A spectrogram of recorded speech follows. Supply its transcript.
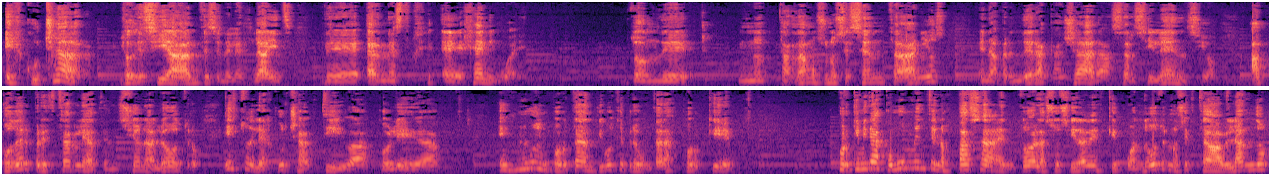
Escuchar, lo decía antes en el slides de Ernest eh, Hemingway, donde tardamos unos 60 años en aprender a callar, a hacer silencio, a poder prestarle atención al otro. Esto de la escucha activa, colega, es muy importante y vos te preguntarás por qué. Porque mira, comúnmente nos pasa en todas las sociedades que cuando otro nos está hablando,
